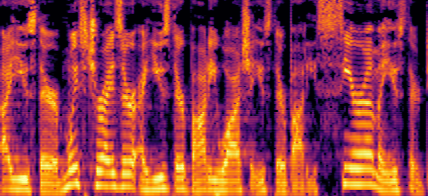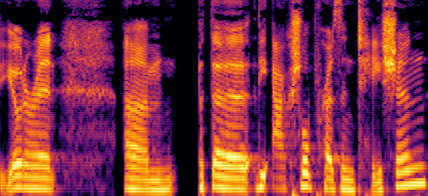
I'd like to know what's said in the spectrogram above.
I use their moisturizer. I use their body wash. I use their body serum. I use their deodorant. Um, but the, the actual presentation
